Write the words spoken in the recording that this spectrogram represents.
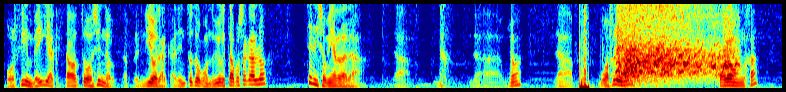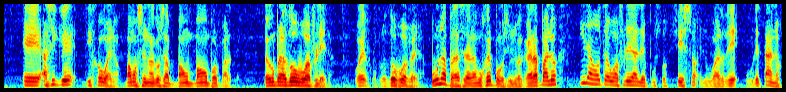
por fin veía que estaba todo haciendo, la prendió, la calentó todo, cuando vio que estaba por sacarlo, se le hizo mierda la, la, ¿cómo se llama? la guaflera, toronja. Eh, así que dijo, bueno, vamos a hacer una cosa, vamos, vamos por parte. voy a comprar dos guafleras. Pues compró dos guafleras. Una para hacer a la mujer porque se le iba a cagar a palo. Y la otra guaflera le puso yeso en lugar de uretano.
